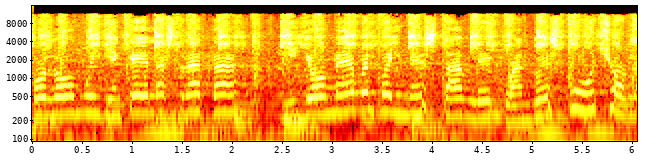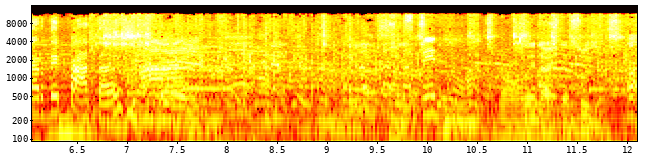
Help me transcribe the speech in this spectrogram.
por lo muy bien que las trata. Y yo me vuelvo inestable cuando escucho hablar de patas. No, de las, suyas. Ah,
